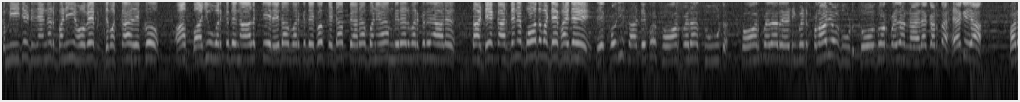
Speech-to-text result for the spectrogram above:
ਕਮੀਜ਼ ਡਿਜ਼ਾਈਨਰ ਬਣੀ ਹੋਵੇ ਦੁਪੱਕਾ ਦੇਖੋ ਆਹ ਬਾਜੂ ਵਰਕ ਦੇ ਨਾਲ ਘੇਰੇ ਦਾ ਵਰਕ ਦੇਖੋ ਕਿੱਡਾ ਪਿਆਰਾ ਬਣਿਆ ਹੋਇਆ ਮਿਰਰ ਵਰਕ ਦੇ ਨਾਲ। ਤੁਹਾਡੇ ਕਰਦੇ ਨੇ ਬਹੁਤ ਵੱਡੇ ਫਾਇਦੇ। ਦੇਖੋ ਜੀ ਸਾਡੇ ਕੋਲ 100 ਰੁਪਏ ਦਾ ਸੂਟ 100 ਰੁਪਏ ਦਾ ਰੈਡੀਮੇਡ ਪਲਾਜੋ ਸੂਟ 200 ਰੁਪਏ ਦਾ ਨਾਇਰਾ ਕੱਟ ਤਾਂ ਹੈਗੇ ਆ। ਪਰ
